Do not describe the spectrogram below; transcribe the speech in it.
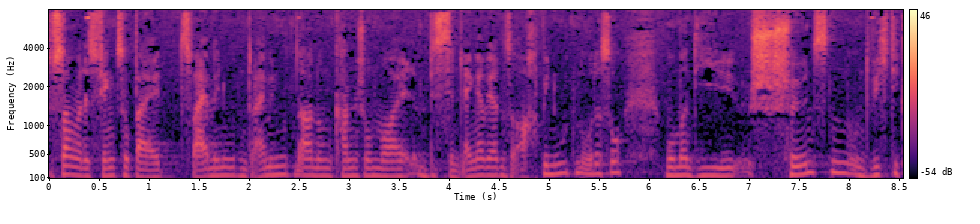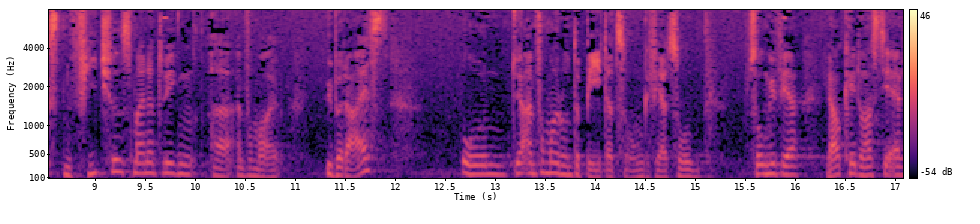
sagen wir, das fängt so bei zwei Minuten, drei Minuten an und kann schon mal ein bisschen länger werden, so acht Minuten oder so, wo man die schönsten und wichtigsten Features meinetwegen äh, einfach mal überreißt und ja, einfach mal runterbetert, so ungefähr. So, so ungefähr, ja, okay, du hast die App,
